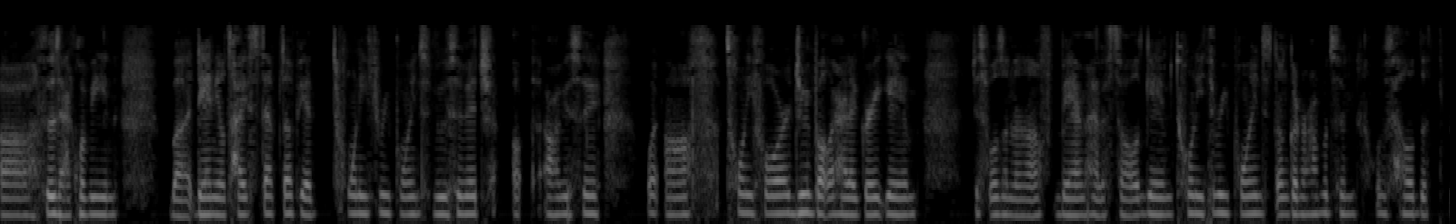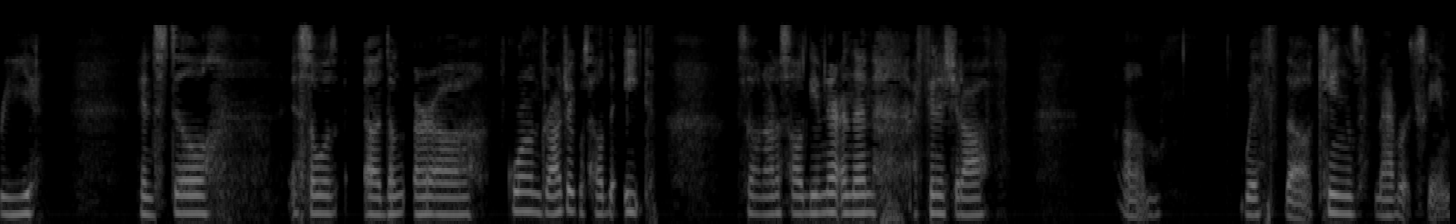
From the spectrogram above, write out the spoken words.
uh, Zach LaVine, but Daniel Theis stepped up. He had 23 points. Vucevic obviously went off 24. Jimmy Butler had a great game. Just wasn't enough. Bam had a solid game. 23 points. Duncan Robinson was held to three, and still, so was uh, Dun- or uh, Goran Dragic was held to eight. So not a solid game there. And then I finished it off. Um, with the Kings Mavericks game.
